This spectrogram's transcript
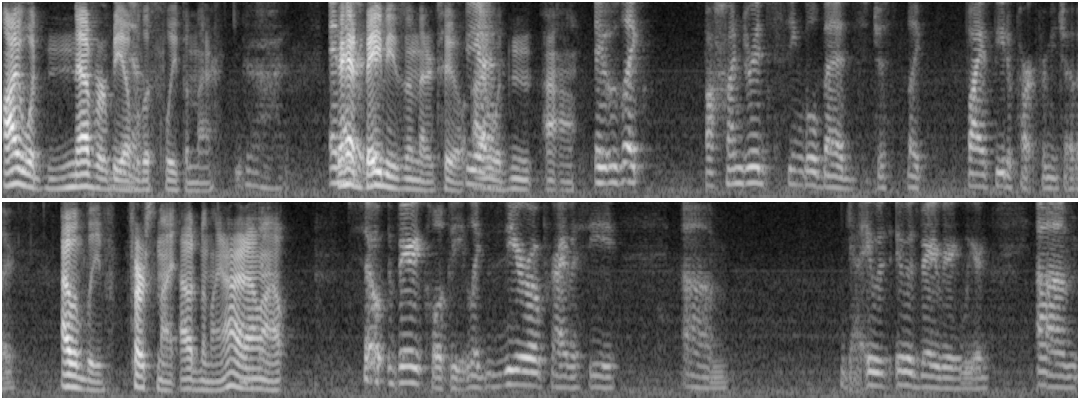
I would never be able Yeah. to sleep in there. God. And they there- had babies in there too. I wouldn't. Uh. uh It was like a hundred single beds, just like five feet apart from each other. I would leave first night. I would have been like, all right, I'm Okay. out. So very culty, like zero privacy. Um, yeah, it was it was very very weird. Um,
